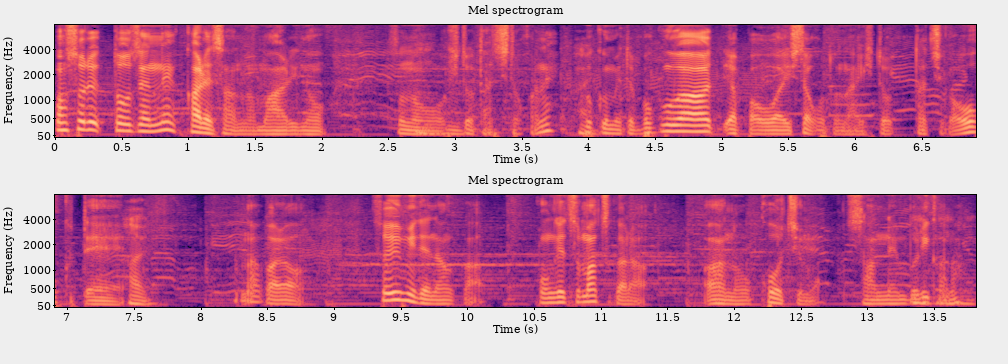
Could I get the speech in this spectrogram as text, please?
まあ、それ当然ね彼さんの周りのその人たちとかね、うんうん、含めて僕はやっぱお会いしたことない人たちが多くて、だからそういう意味でなんか今月末からあのコーチも3年ぶりかな、うんうん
